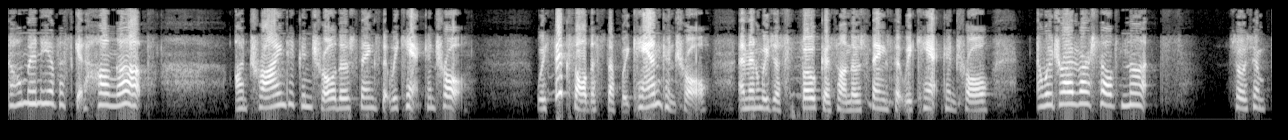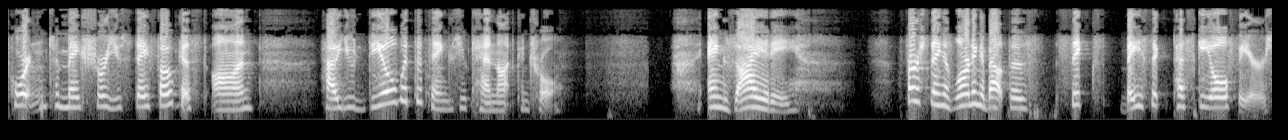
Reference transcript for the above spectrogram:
so many of us get hung up on trying to control those things that we can't control. We fix all the stuff we can control, and then we just focus on those things that we can't control, and we drive ourselves nuts. So it's important to make sure you stay focused on how you deal with the things you cannot control. Anxiety. First thing is learning about those six basic pesky old fears.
